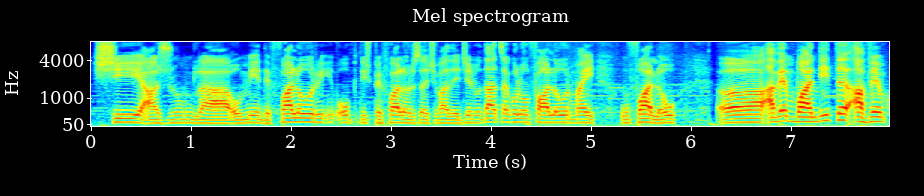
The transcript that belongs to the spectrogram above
Și ajung la 1000 de followeri 18 followeri sau ceva de genul. Dați acolo un follow mai un follow uh, Avem bandită, avem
